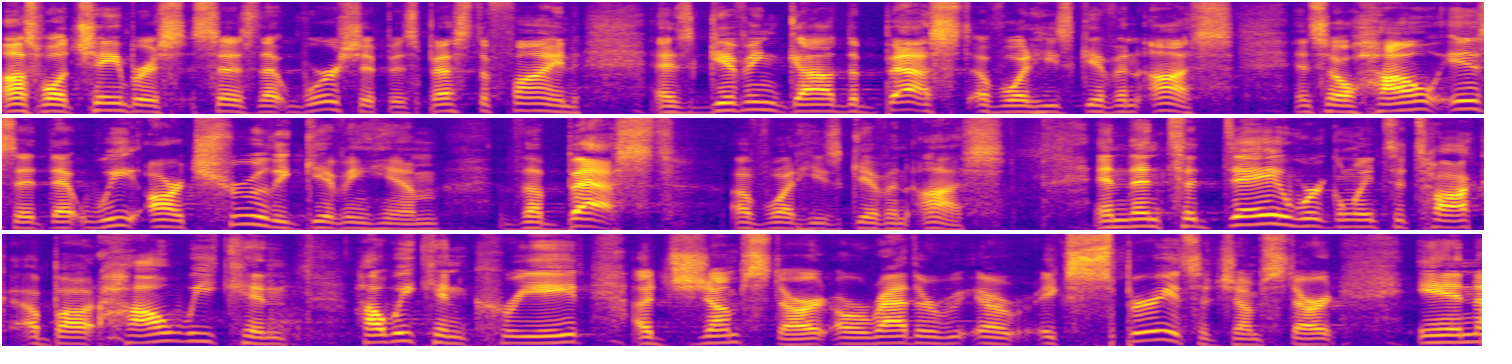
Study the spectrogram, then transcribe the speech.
Oswald Chambers says that worship is best defined as giving God the best of what He's given us. And so, how is it that we are truly giving Him the best of what He's given us. And then today we're going to talk about how we can how we can create a jump start, or rather uh, experience a jump start in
